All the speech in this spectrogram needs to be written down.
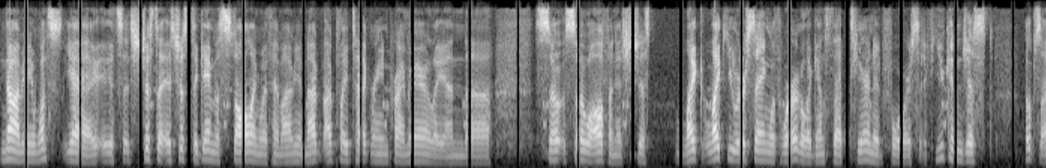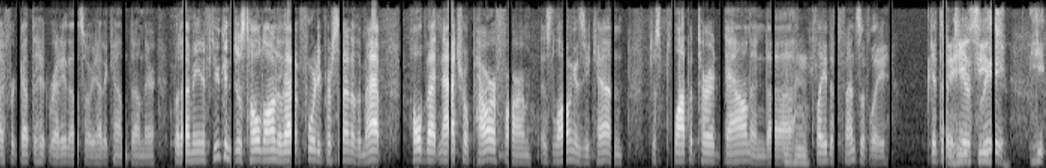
No, I mean, once yeah, it's it's just a it's just a game of stalling with him. I mean, I I played Tech Marine primarily, and uh, so so often it's just like like you were saying with Wurgl against that Tyranid force. If you can just Oops, I forgot to hit ready. That's why we had a countdown there. But I mean, if you can just hold on to that 40% of the map, hold that natural power farm as long as you can, just plop a turret down and uh, Mhm. play defensively. Get to Yeah, tier he's- he's- three. He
